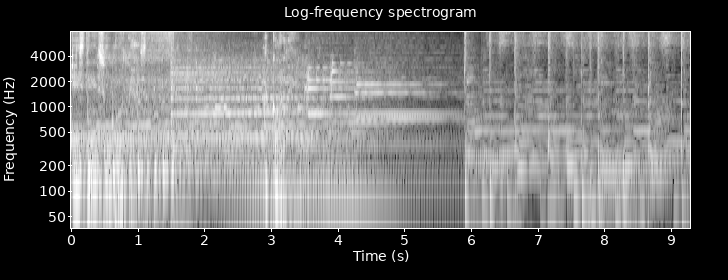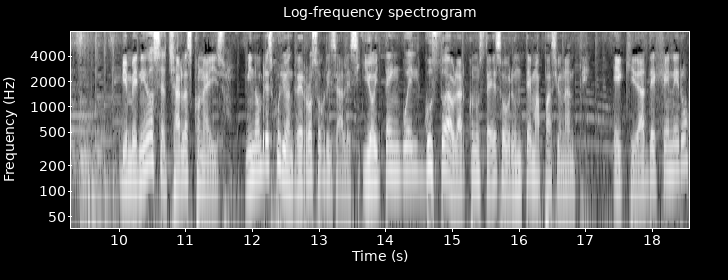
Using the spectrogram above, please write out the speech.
Este es un podcast. Acorde. Bienvenidos a Charlas con AISO. Mi nombre es Julio Andrés Rosso Grisales y hoy tengo el gusto de hablar con ustedes sobre un tema apasionante, equidad de género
